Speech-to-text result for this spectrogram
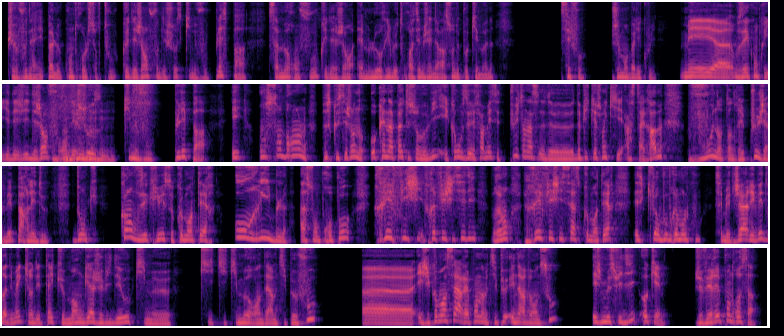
que vous n'avez pas le contrôle sur tout, que des gens font des choses qui ne vous plaisent pas. Ça me rend fou que des gens aiment l'horrible troisième génération de Pokémon. C'est faux. Je m'en bats les couilles. Mais euh, vous avez compris, il y a des, des gens qui feront des choses qui ne vous plaisent pas. Et on s'en branle, parce que ces gens n'ont aucun impact sur vos vies. Et quand vous allez fermer cette putain d'application qui est Instagram, vous n'entendrez plus jamais parler d'eux. Donc, quand vous écrivez ce commentaire horrible à son propos, réfléchissez, réfléchissez-y, vraiment, réfléchissez à ce commentaire. Est-ce qu'il en vaut vraiment le coup? Ça m'est déjà arrivé de voir des mecs qui ont des takes manga, jeux vidéo qui me, qui, qui, qui me rendaient un petit peu fou. Euh, et j'ai commencé à répondre un petit peu énervé en dessous. Et je me suis dit, ok, je vais répondre ça.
